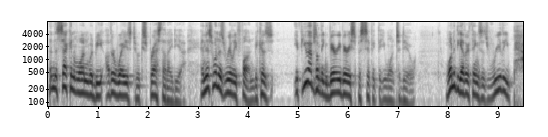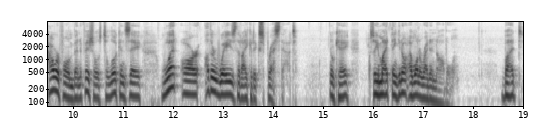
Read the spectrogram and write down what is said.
Then the second one would be other ways to express that idea. And this one is really fun because if you have something very, very specific that you want to do, one of the other things that's really powerful and beneficial is to look and say, what are other ways that I could express that? Okay. So you might think, you know what, I want to write a novel. But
